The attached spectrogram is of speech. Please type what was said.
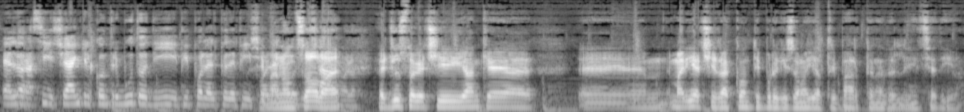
e allora sì c'è anche il contributo di People Help the People Sì, ma ecco, non solo, eh. è giusto che ci anche eh, eh, Maria ci racconti pure chi sono gli altri partner dell'iniziativa.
